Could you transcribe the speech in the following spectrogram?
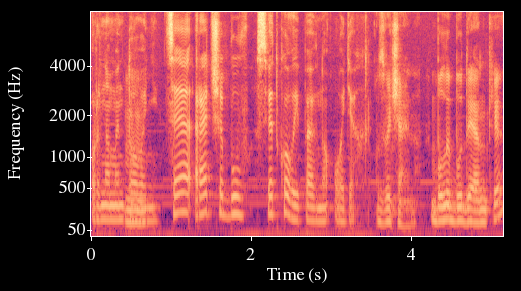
орнаментовані. Mm-hmm. Це радше був святковий, певно, одяг. Звичайно, були буденки.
